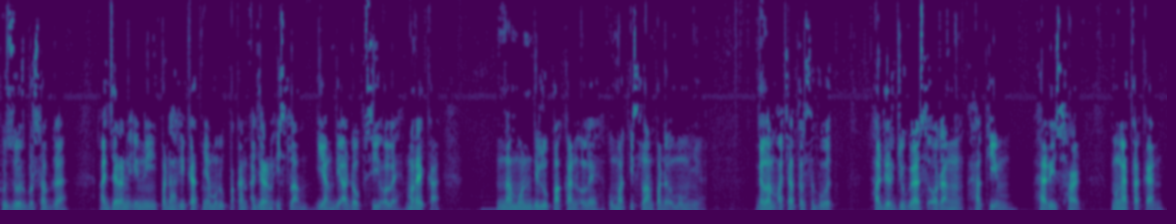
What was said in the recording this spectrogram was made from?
Huzur bersabda, ajaran ini pada hakikatnya merupakan ajaran Islam yang diadopsi oleh mereka, namun dilupakan oleh umat Islam pada umumnya. Dalam acara tersebut, hadir juga seorang hakim, Harris Hart, mengatakan,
